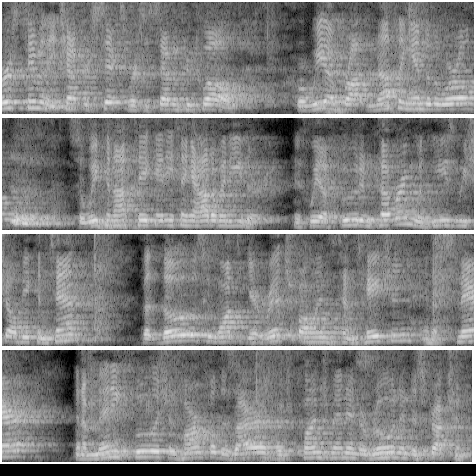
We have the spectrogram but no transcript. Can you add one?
1 Timothy chapter 6, verses 7 through 12. For we have brought nothing into the world, so we cannot take anything out of it either. If we have food and covering, with these we shall be content. But those who want to get rich fall into temptation and a snare and many foolish and harmful desires which plunge men into ruin and destruction.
